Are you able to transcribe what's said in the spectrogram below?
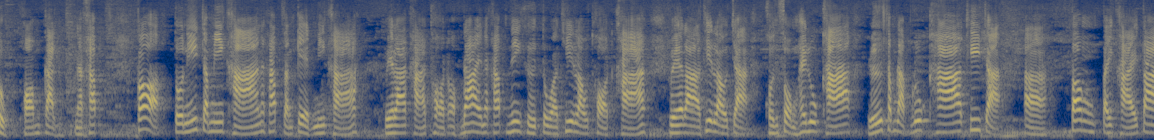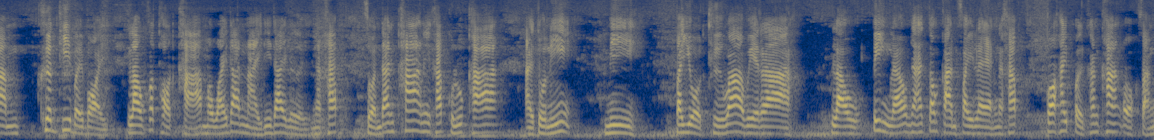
สุกพร้อมกันนะครับ ก็ตัวนี้จะมีขานะครับสังเกตมีขา เวลาขาถอดออกได้นะครับ นี่คือตัวที่เราถอดขา เวลาที่เราจะขนส่งให้ลูกค้า หรือสำหรับลูกค้าที่จะต้องไปขายตามเคลื่อนที่บ่อยๆ เราก็ถอดขามาไว้ด้านในนี่ได้เลยนะครับ ส่วนด้านข้างนี่ครับคุณลูกค้าไอ้ตัวนี้มีประโยชน์คือว่าเวลาเราปิ้งแล้วนะต้องการไฟแรงนะครับ ก็ให้เปิดข้างๆออกสัง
